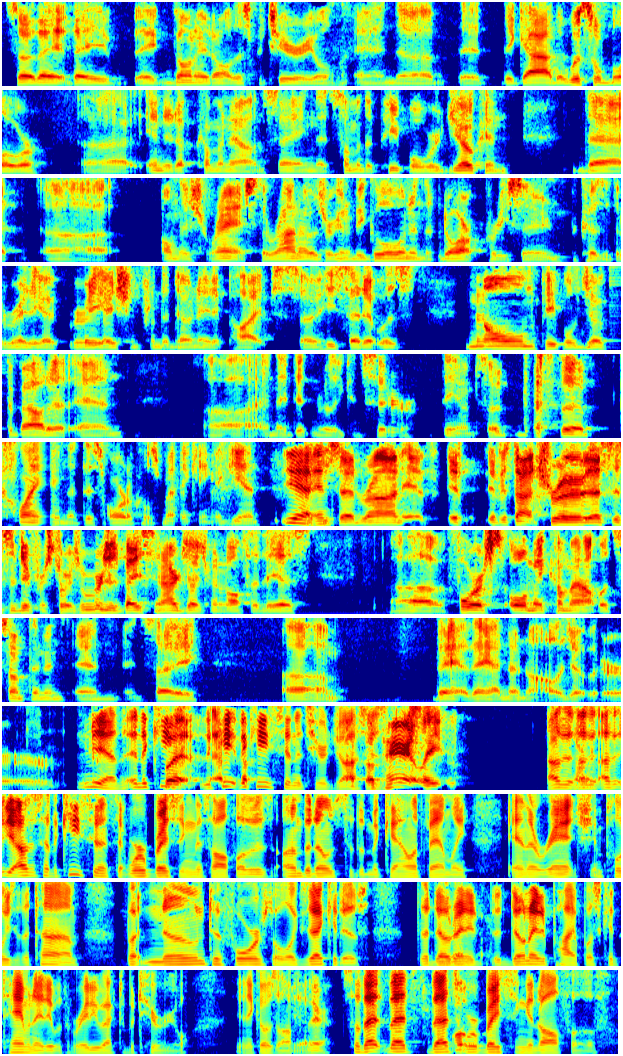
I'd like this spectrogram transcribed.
so they, they, they donated all this material. And uh, the, the guy, the whistleblower, uh, ended up coming out and saying that some of the people were joking that uh, on this ranch, the rhinos are going to be glowing in the dark pretty soon because of the radio, radiation from the donated pipes. So he said it was known. People joked about it, and uh, and they didn't really consider them. So that's the claim that this article is making. Again, yeah, like and, you said, Ryan, if if if it's not true, that's this is a different story. So we're just basing our judgment off of this. Uh, Forest Oil may come out with something and and, and say. Um, they they had no knowledge of it or, or yeah and the key but, the key the key sentence here Josh apparently is, I was, just, I, yeah, I was just saying the key sentence that we're basing this off of is unbeknownst to the McAllen family and the ranch employees at the time, but known to Forest Oil executives, the donated the donated pipe was contaminated with radioactive material, and it goes off yeah. there. So that that's that's what we're basing it off of.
